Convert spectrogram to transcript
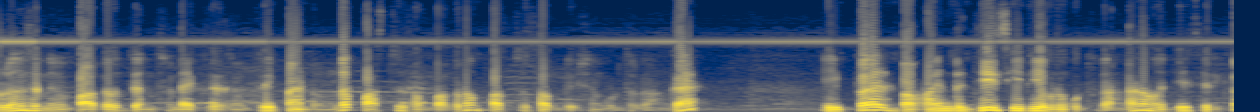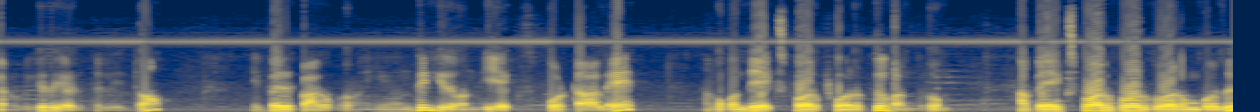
ஸ்டூடெண்ட்ஸ் நீங்கள் பார்க்குறது tenth standard exercise three point ஒன்ல ஃபஸ்ட்டு சப் பார்க்குறோம் ஃபஸ்ட்டு சப்டிவிஷன் கொடுத்துருக்காங்க. இப்போ இப்போ ஃபைண்ட் ஜிசிடி அப்படின்னு கொடுத்துருக்காங்க. நம்ம ஜிசிடி கண்டுபிடிக்கிறது எடுத்து எழுதிட்டோம். இப்போ இது பார்க்க போகிறோம் இது வந்து இது வந்து எக்ஸ்போர்ட்டாலே நமக்கு வந்து எக்ஸ்போர் ஃபோருக்கு வந்துடும் அப்போ எக்ஸ்போர் ஃபோருக்கு வரும்போது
